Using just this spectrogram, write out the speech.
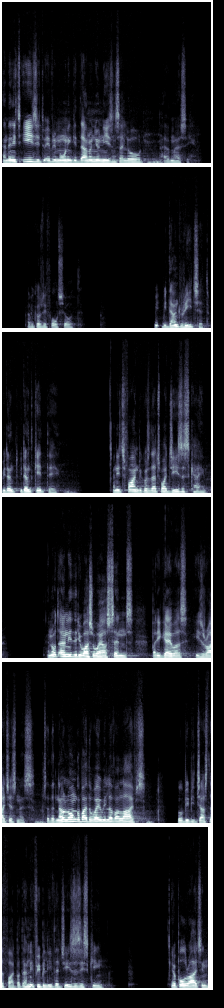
And then it's easy to every morning get down on your knees and say, Lord, have mercy. Because we fall short. We, we don't reach it, we don't, we don't get there. And it's fine because that's why Jesus came. And not only did he wash away our sins, but he gave us his righteousness. So that no longer by the way we live our lives will we be justified, but only if we believe that Jesus is King. You know, Paul writes in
